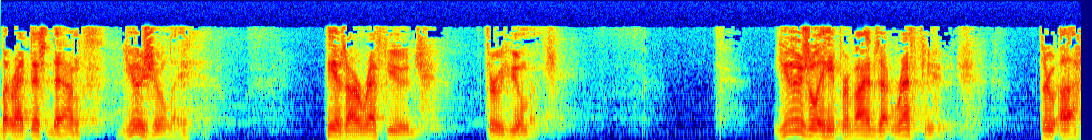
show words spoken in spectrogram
But write this down. Usually, He is our refuge through humans. Usually He provides that refuge through us,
